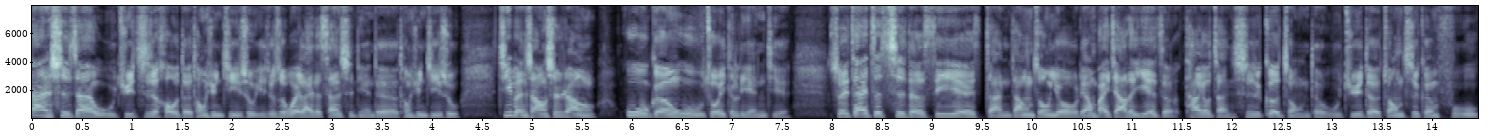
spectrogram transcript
但是在五 G 之后的通讯技术，也就是未来的三十年的通讯技术，基本上是让物跟物做一个连接。所以在这次的 CES 展当中，有两百家的业者，他有展示各种的五 G 的装置跟服务。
